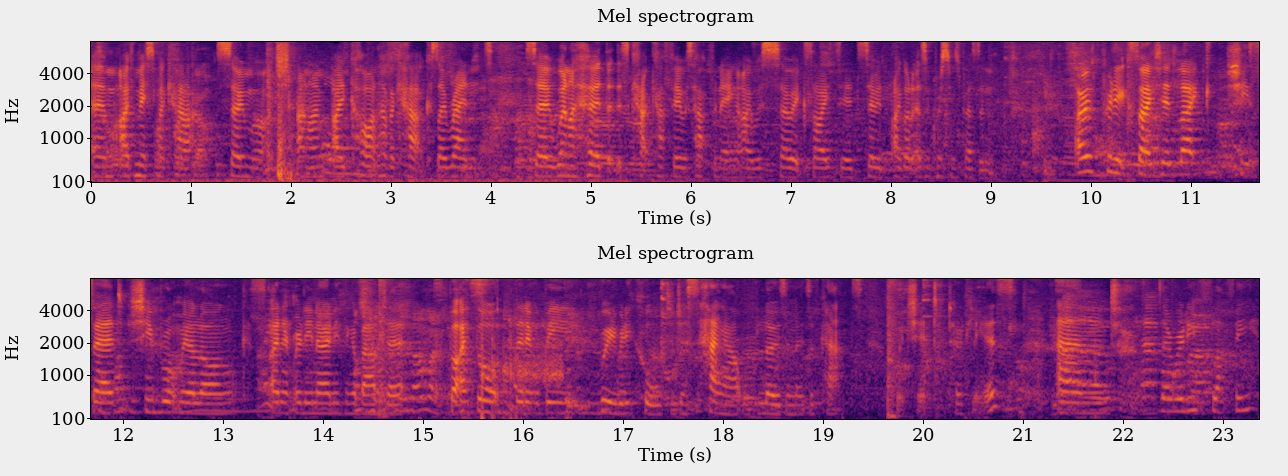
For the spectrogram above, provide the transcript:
um, I've missed my cat so much, and I'm, I can't have a cat because I rent. So when I heard that this cat cafe was happening, I was so excited. So I got it as a Christmas present. I was pretty excited. Like she said, she brought me along because I didn't really know anything about it. But I thought that it would be really, really cool to just hang out with loads and loads of cats, which it totally is. And they're really fluffy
